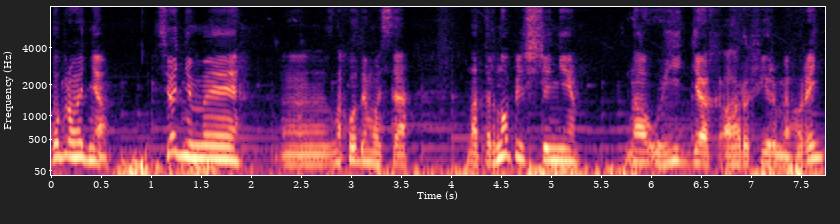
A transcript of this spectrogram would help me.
Доброго дня! Сьогодні ми е, знаходимося на Тернопільщині на угіддях агрофірми Горинь.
